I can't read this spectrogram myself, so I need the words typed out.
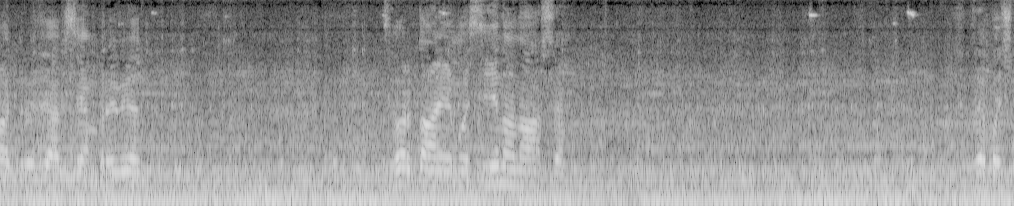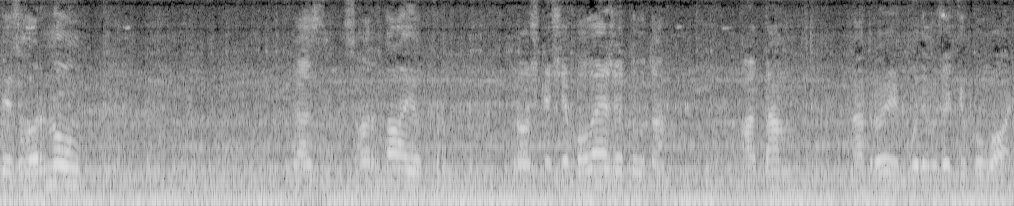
Так, друзі, всім привіт. Згортаємо сіно наше. Вже почти згорнув. Зараз згортаю, трошки ще полеже тут, а там на других будемо вже тюкувати.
